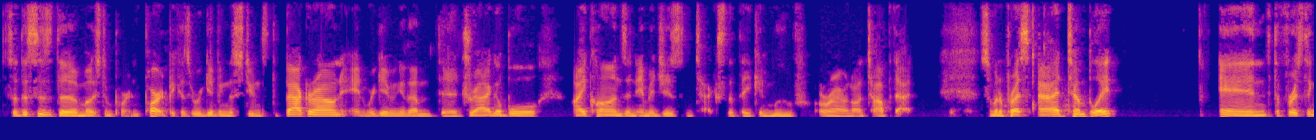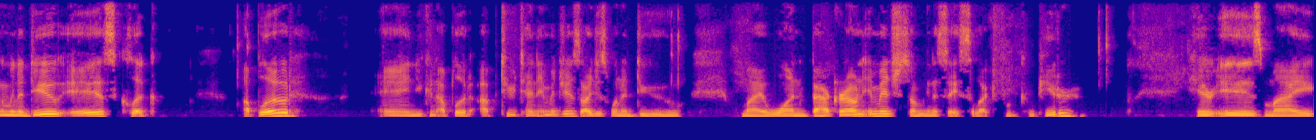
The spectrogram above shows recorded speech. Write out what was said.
So this is the most important part because we're giving the students the background and we're giving them the draggable icons and images and text that they can move around on top of that. So I'm going to press add template and the first thing I'm going to do is click upload and you can upload up to 10 images. I just want to do my one background image. So I'm going to say select from computer. Here is my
